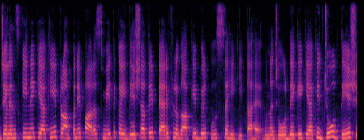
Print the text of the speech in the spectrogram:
ਜ਼ੈਲੈਂਸਕੀ ਨੇ ਕਿਹਾ ਕਿ ਟਰੰਪ ਨੇ ਭਾਰਤ ਸਮੇਤ ਕਈ ਦੇਸ਼ਾਂ ਤੇ ਟੈਰਿਫ ਲਗਾ ਕੇ ਬਿਲਕੁਲ ਸਹੀ ਕੀਤਾ ਹੈ। ਉਹਨਾਂ ਜ਼ੋਰ ਦੇ ਕੇ ਕਿਹਾ ਕਿ ਜੋ ਦੇਸ਼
